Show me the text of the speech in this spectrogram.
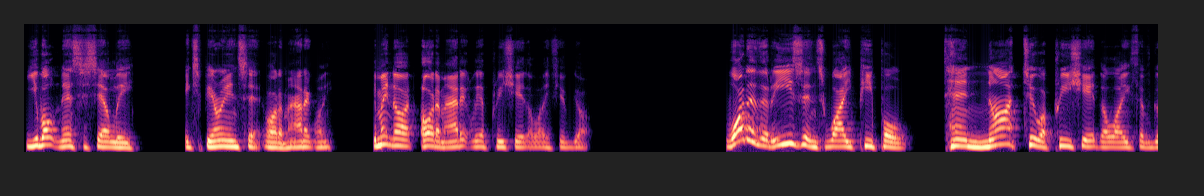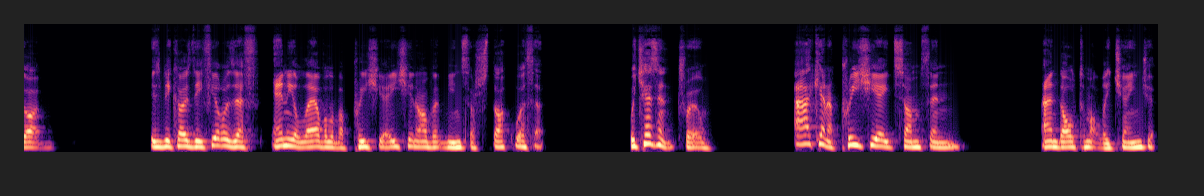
You won't necessarily experience it automatically. You might not automatically appreciate the life you've got. One of the reasons why people tend not to appreciate the life they've got is because they feel as if any level of appreciation of it means they're stuck with it, which isn't true. I can appreciate something and ultimately change it.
